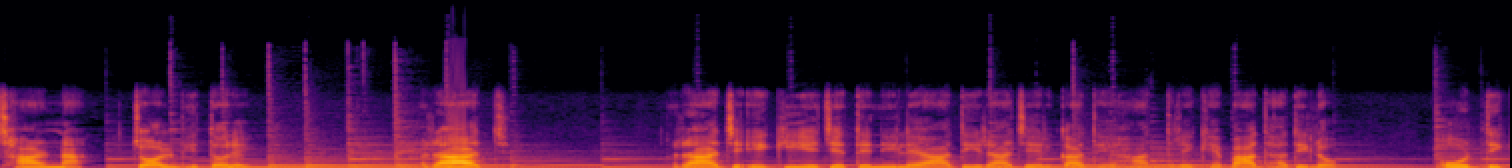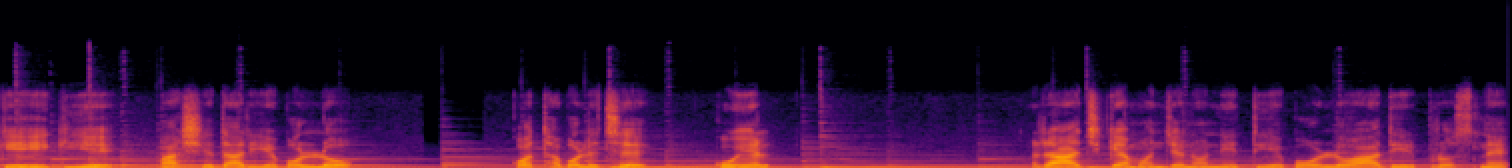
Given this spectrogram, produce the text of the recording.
ছাড় না, চল ভিতরে। রাজ? রাজ এগিয়ে যেতে নিলে আদি রাজের কাঁধে হাত রেখে বাধা দিল। ওর দিকে এগিয়ে পাশে দাঁড়িয়ে বলল, কথা বলেছে, কোয়েল? রাজ কেমন যেন নেতিয়ে পড়ল আদির প্রশ্নে।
